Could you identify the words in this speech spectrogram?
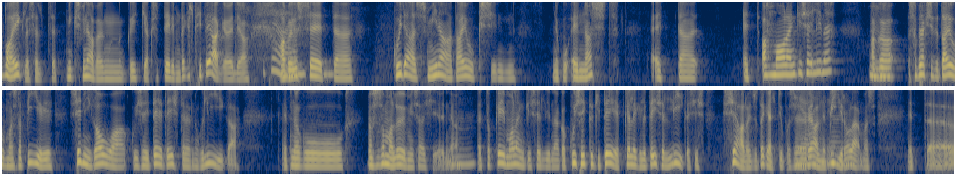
ebaõiglaselt, et miks mina pean kõiki aktsepteerima, tegelikult ei peagi, on ju. aga just see, et äh, kuidas mina tajuksin nagu ennast, et äh, et ah, ma olengi selline, aga mm. sa peaksid ju tajuma seda piiri senikaua, kui sa ei tee teistele nagu liiga. et nagu noh, seesama löömise asi on ju mm., et okei okay,, ma olengi selline, aga kui sa ikkagi teeb kellelegi teisele liiga, siis seal on ju tegelikult juba see ja, reaalne ja, piir olemas. et äh,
